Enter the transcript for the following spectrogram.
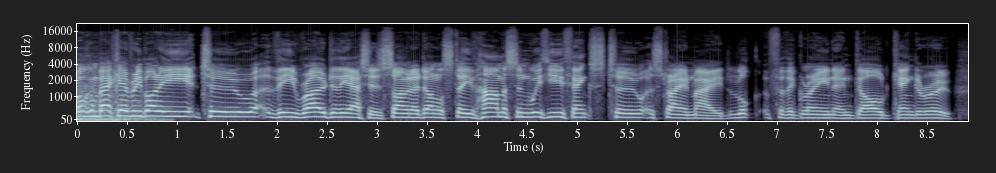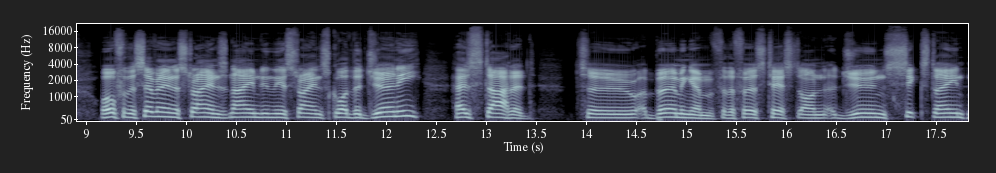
Welcome back, everybody, to the Road to the Ashes. Simon O'Donnell, Steve Harmison with you. Thanks to Australian Made. Look for the green and gold kangaroo. Well, for the 17 Australians named in the Australian squad, the journey has started to Birmingham for the first test on June 16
